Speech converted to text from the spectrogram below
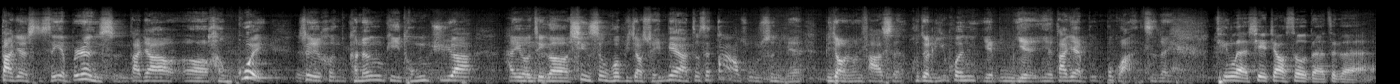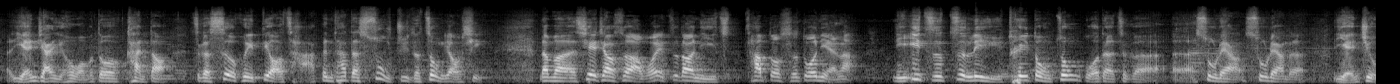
大家谁也不认识，大家呃很贵，所以很可能可以同居啊，还有这个性生活比较随便啊，这在大都市里面比较容易发生，或者离婚也也也大家也不不管之类。听了谢教授的这个演讲以后，我们都看到这个社会调查跟它的数据的重要性。那么谢教授啊，我也知道你差不多十多年了，你一直致力于推动中国的这个呃数量数量的研究。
